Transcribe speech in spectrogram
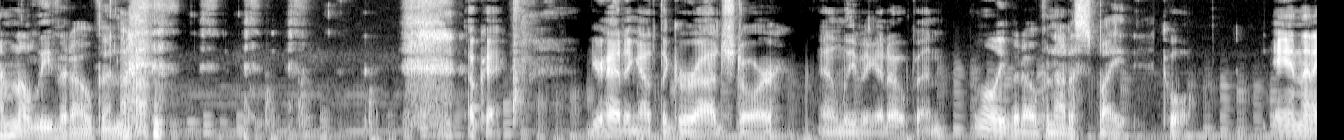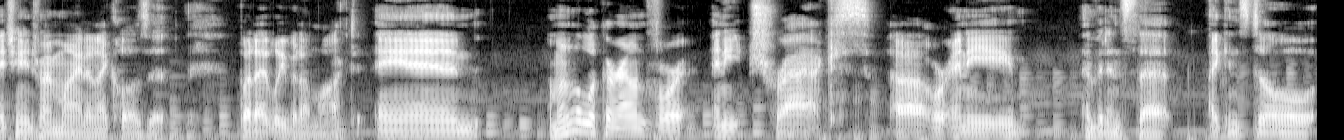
I'm gonna leave it open. Okay. You're heading out the garage door and leaving it open. I'm gonna leave it open out of spite. Cool. And then I change my mind and I close it. But I leave it unlocked. And I'm to look around for any tracks uh, or any evidence that I can still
